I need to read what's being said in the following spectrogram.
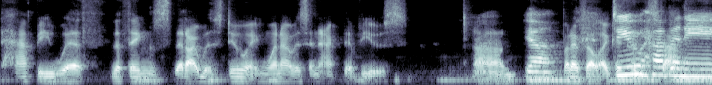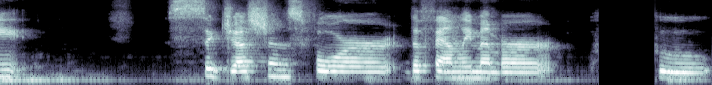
happy with the things that i was doing when i was in active use. Um, yeah. but i felt like do you have any suggestions for the family member who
